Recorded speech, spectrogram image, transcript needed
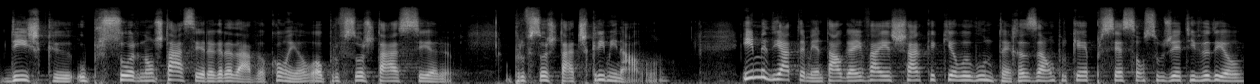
diz que o professor não está a ser agradável com ele, ou o professor está a ser, o professor está a discriminá-lo, imediatamente alguém vai achar que aquele aluno tem razão porque é a percepção subjetiva dele.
